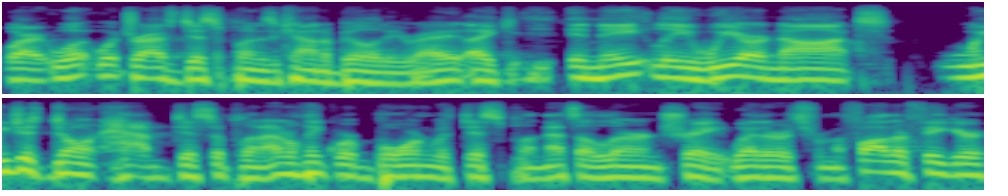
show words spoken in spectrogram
what what drives discipline is accountability, right? Like innately, we are not we just don't have discipline. I don't think we're born with discipline. That's a learned trait, whether it's from a father figure,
